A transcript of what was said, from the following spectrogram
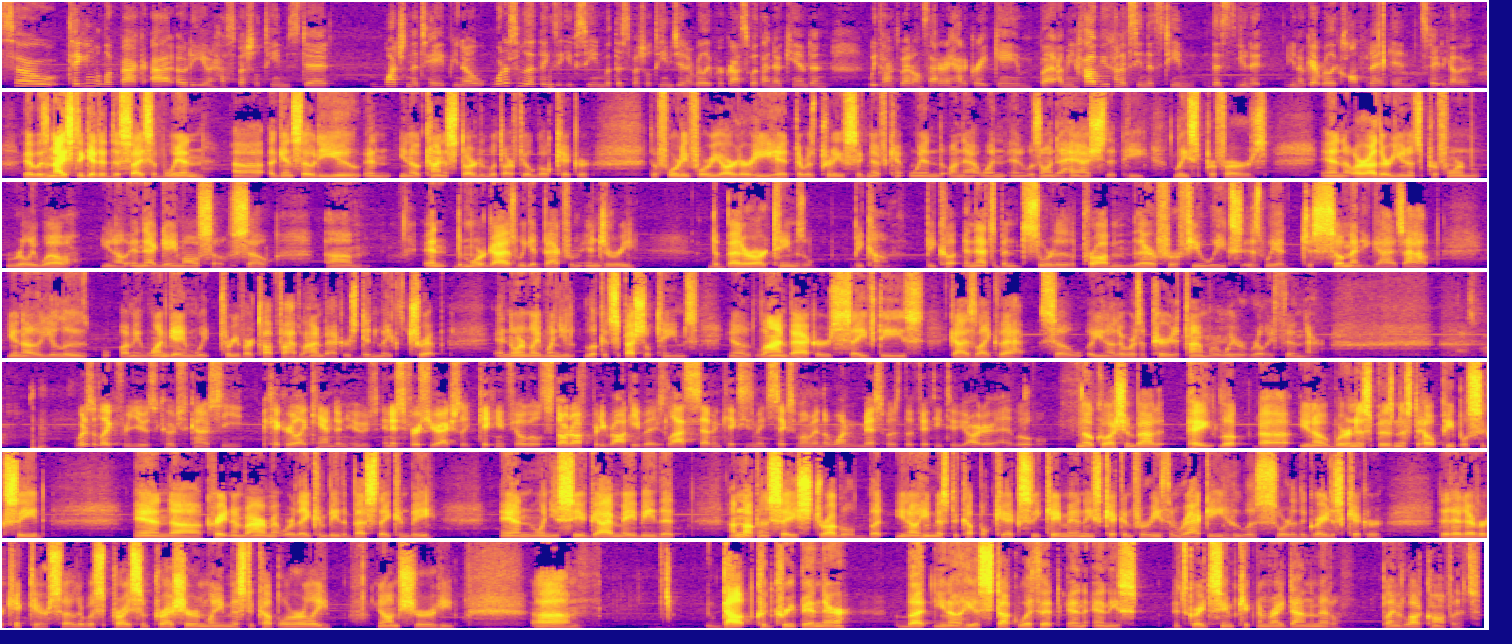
So, taking a look back at ODU and how special teams did, watching the tape, you know, what are some of the things that you've seen with the special teams unit really progress with? I know Camden, we talked about on Saturday, had a great game, but I mean, how have you kind of seen this team, this unit, you know, get really confident and stay together? It was nice to get a decisive win uh, against ODU, and you know, kind of started with our field goal kicker. The 44-yarder he hit, there was pretty significant wind on that one, and it was on the hash that he least prefers. And our other units performed really well, you know, in that game also. So, um, and the more guys we get back from injury, the better our teams will become. Because, and that's been sort of the problem there for a few weeks is we had just so many guys out. You know, you lose. I mean, one game we three of our top five linebackers didn't make the trip, and normally when you look at special teams, you know, linebackers, safeties, guys like that. So you know, there was a period of time where we were really thin there. What is it like for you as a coach to kind of see a kicker like Camden, who's in his first year actually kicking field goals, start off pretty rocky, but his last seven kicks he's made six of them, and the one miss was the 52-yarder at Louisville. No question about it. Hey, look, uh, you know we're in this business to help people succeed and uh, create an environment where they can be the best they can be. And when you see a guy maybe that I'm not going to say he struggled, but you know he missed a couple kicks. He came in, he's kicking for Ethan Ratke, who was sort of the greatest kicker that had ever kicked here. So there was probably some pressure, and when he missed a couple early, you know, I'm sure he um, doubt could creep in there, but you know he has stuck with it, and and he's it's great to see him kicking them right down the middle, playing with a lot of confidence.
